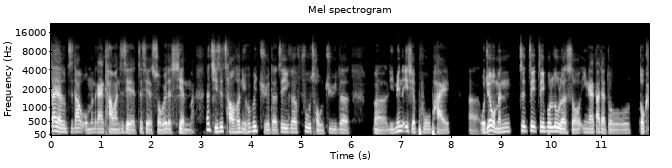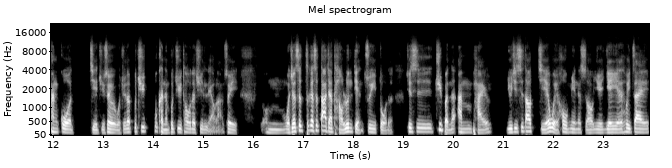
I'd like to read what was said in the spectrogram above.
大家都知道，我们刚才谈完这些这些所谓的线嘛，那其实曹和你会不会觉得这一个复仇剧的呃里面的一些铺排，呃，我觉得我们这这这一部录的时候，应该大家都都看过结局，所以我觉得不剧不可能不剧透的去聊了。所以，嗯，我觉得这这个是大家讨论点最多的，就是剧本的安排，尤其是到结尾后面的时候，爷爷爷会在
